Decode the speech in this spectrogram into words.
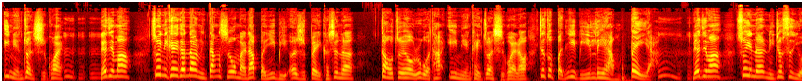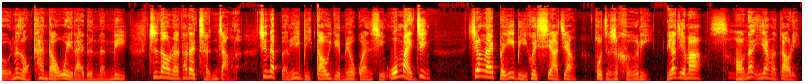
一年赚十块，嗯嗯嗯，了解吗？所以你可以看到，你当时我买它本一比二十倍，可是呢，到最后如果它一年可以赚十块的话，叫做本一比两倍呀、了解吗？所以呢，你就是有那种看到未来的能力，知道呢它在成长了。现在本益比高一点没有关系，我买进，将来本益比会下降或者是合理，了解吗？是哦，那一样的道理，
